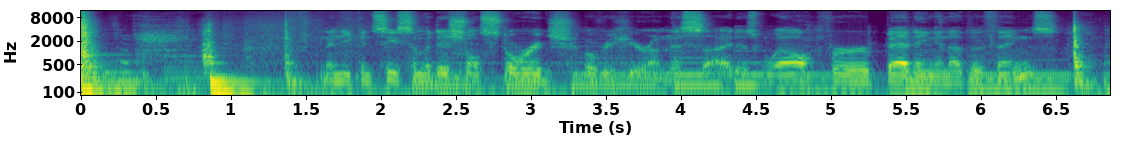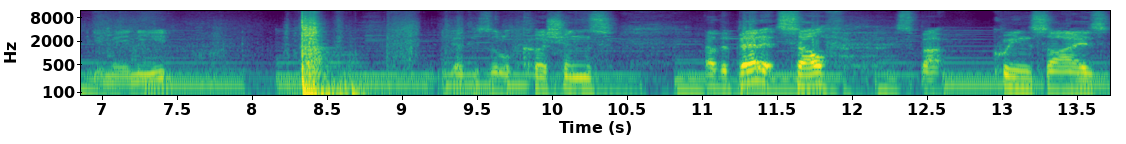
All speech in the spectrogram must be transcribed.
And then you can see some additional storage over here on this side as well for bedding and other things you may need. You got these little cushions. Now the bed itself is about queen size.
